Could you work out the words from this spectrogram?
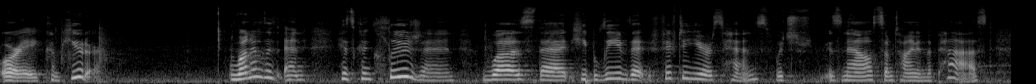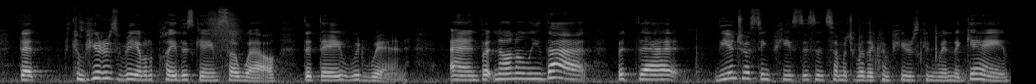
or a computer. One of the, and his conclusion was that he believed that 50 years hence, which is now sometime in the past, that computers would be able to play this game so well that they would win. And, but not only that, but that the interesting piece isn't so much whether computers can win the game,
